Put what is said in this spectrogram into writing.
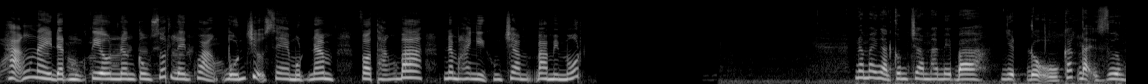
Hãng này đặt mục tiêu nâng công suất lên khoảng 4 triệu xe một năm vào tháng 3 năm 2031. Năm 2023, nhiệt độ các đại dương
